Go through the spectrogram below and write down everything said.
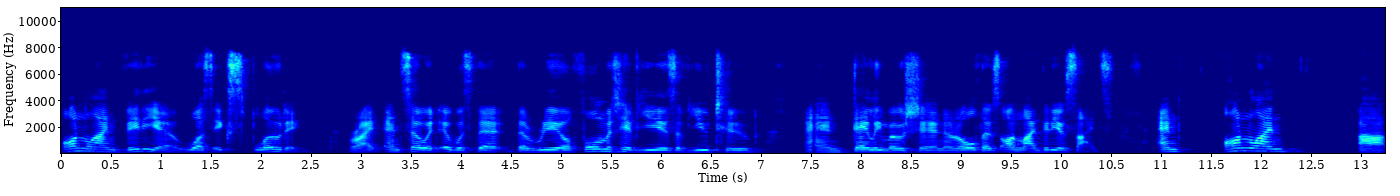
online video was exploding right and so it, it was the the real formative years of youtube and daily motion and all those online video sites and online uh,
